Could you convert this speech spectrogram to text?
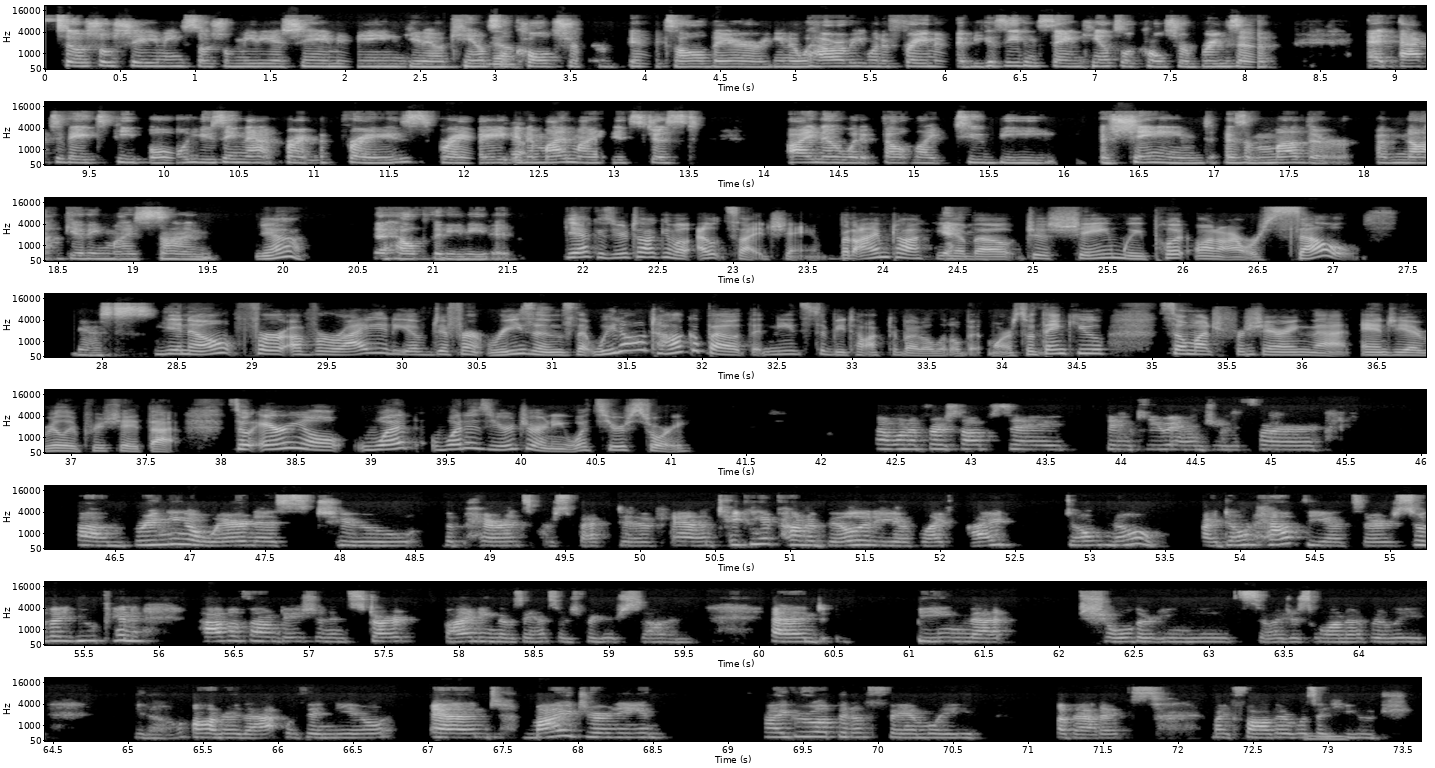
Social shaming, social media shaming, you know, cancel Yeah. culture, it's all there, you know, however you want to frame it. Because even saying cancel culture brings up, it activates people using that phrase, right? And in my mind, it's just, I know what it felt like to be ashamed as a mother of not giving my son Yeah. the help that he needed. Yeah, because you're talking about outside shame, but I'm talking Yeah. about just shame we put on ourselves. Yes. you know, for a variety of different reasons that we don't talk about that needs to be talked about a little bit more. So thank you so much for sharing that, Angie. I really appreciate that. So Ariel, what what is your journey? What's your story? I want to first off say thank you, Angie, for um, bringing awareness to the parent's perspective and taking accountability of like, I don't know. I don't have the answers so that you can have a foundation and start finding those answers for your son and being that shoulder he needs. So I just want to really, you know, honor that within you. And my journey, I grew up in a family of addicts. My father was a Mm. huge,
